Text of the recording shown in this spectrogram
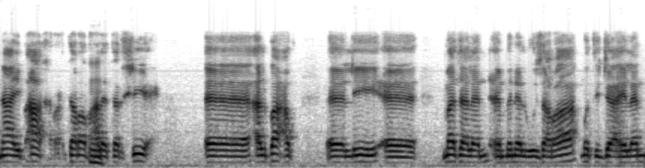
نائب آخر اعترض م. على ترشيح البعض ل مثلا من الوزراء متجاهلا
